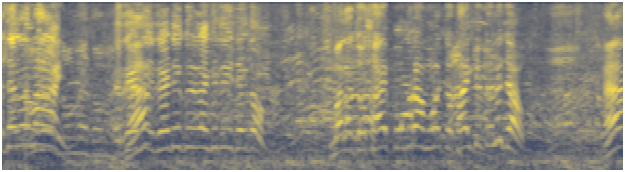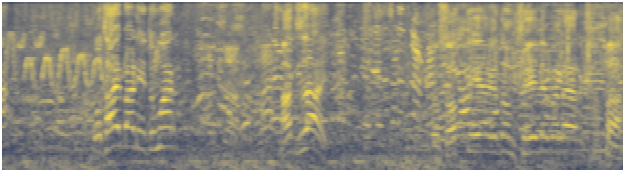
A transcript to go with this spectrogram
বলে না হ্যাঁ? রেডি করে রাখি দিয়েছি একদম। মানে যথায় প্রোগ্রাম হয় তথায় কি চলে যাও? হ্যাঁ? কোথায় বাড়ি তোমার? আচ্ছাই তো সত্যি একদম সেই লেভেলের খাবার।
